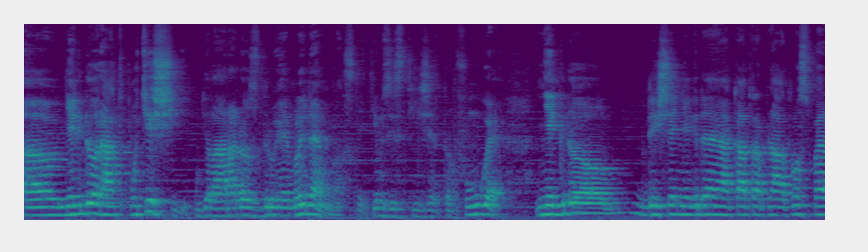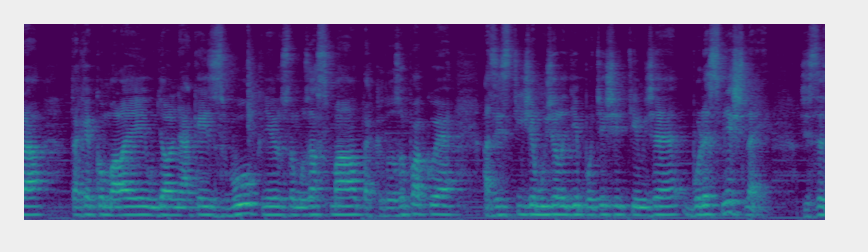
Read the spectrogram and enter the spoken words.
Uh, někdo rád potěší, udělá radost druhým lidem, vlastně tím zjistí, že to funguje. Někdo, když je někde nějaká trapná atmosféra, tak jako malý udělal nějaký zvuk, někdo se mu zasmál, tak to zopakuje a zjistí, že může lidi potěšit tím, že bude směšný, že se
